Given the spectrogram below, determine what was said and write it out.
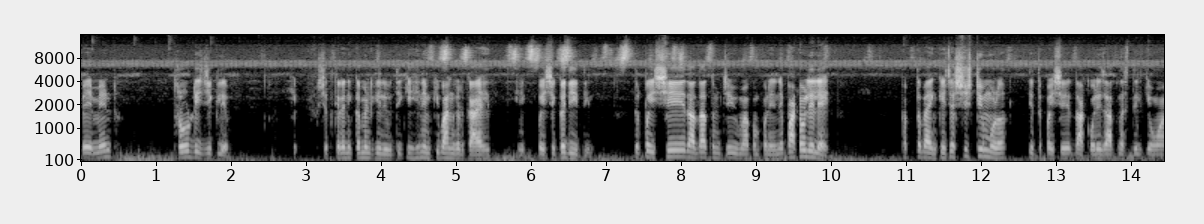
पेमेंट थ्रो डीजी क्लेम हे शेतकऱ्यांनी कमेंट केली होती की हे नेमकी भानगड काय आहेत? हे पैसे कधी येतील? तर पैसे दादा तुमचे विमा कंपनीने पाठवलेले आहेत. फक्त बँकेच्या सिस्टीममुळं तिथं पैसे दाखवले जात नसतील किंवा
